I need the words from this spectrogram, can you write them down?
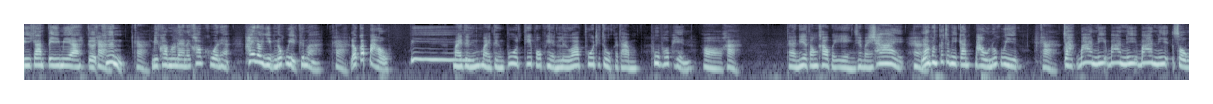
มีการตีเมียเกิดค่ะขึ้นค่ะมีความรุนแรงในครอบครัวเนี่ย ให้เราหยิบนกหวีดขึ้นมาค่ะแล้วก็เป่าปี๊หมายถึงหมายถึงผู้ที่พบเห็นหรือว่าผู้ที่ถูกกระทำผู้พบเห็น อ๋อค่ะ แทนที่จะต้องเข้าไปเองใช่ไหม ใช่ค่ะแล้วมันก็จะมีการเป่านกหวีดค่ะจากบ้านนี้บ้านนี้บ้านนี้ส่ง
